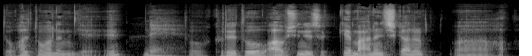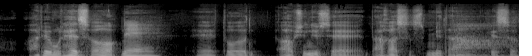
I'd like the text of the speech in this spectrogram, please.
또 활동하는 게또 네, 그래도 9시 뉴스 꽤 많은 시간을 어, 하- 활용을 해서 네. 예, 또 9시 뉴스에 나갔었습니다. 아. 그래서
